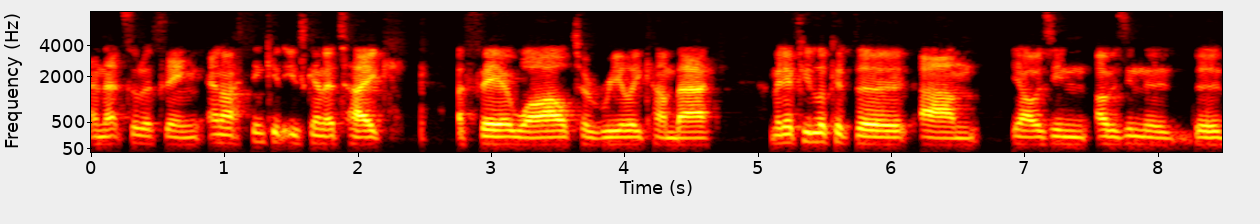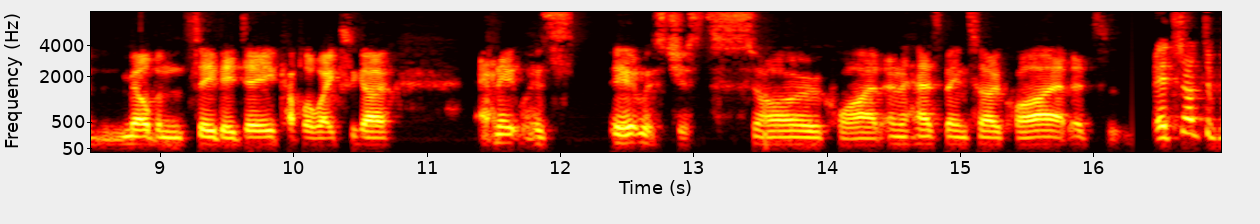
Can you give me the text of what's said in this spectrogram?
and that sort of thing. And I think it is going to take a fair while to really come back. I mean, if you look at the, um, you know, I was in I was in the the Melbourne CBD a couple of weeks ago, and it was it was just so quiet, and it has been so quiet. It's it's not de-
